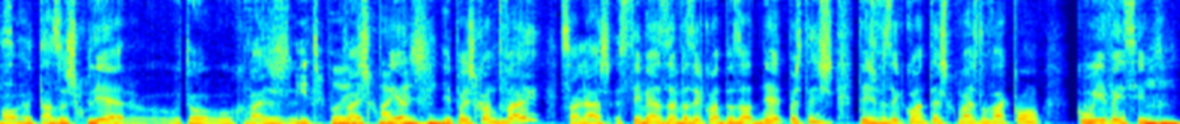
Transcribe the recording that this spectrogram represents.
olhas sim, estás a escolher o, teu- o que vais, E depois vais comer pagas- e depois quando vem, se olhares, se estiveres a fazer contas ao dinheiro, depois tens, tens de fazer contas que vais levar com, com o IVA em cima. Uhum.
